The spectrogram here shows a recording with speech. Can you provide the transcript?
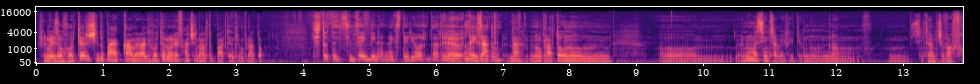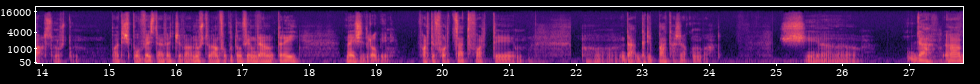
filmezi un hotel și după aia camera de hotel o refaci în altă parte, într-un platou. Și tu te simțeai bine în exterior, dar nu e, în Exact, platou. da. În platou nu... Uh, nu mă simțeam efectiv, nu am simțeam ceva fals, nu știu. Poate și povestea avea ceva, nu știu, am făcut un film de anul 3, n-a ieșit deloc bine. Foarte forțat, foarte, uh, da, gripat așa cumva. Și, uh, da, uh,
